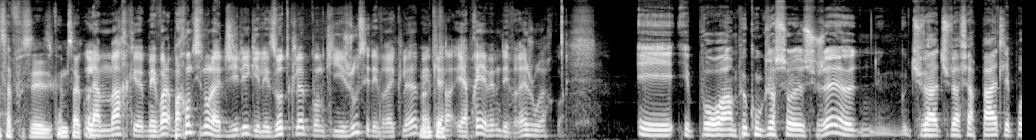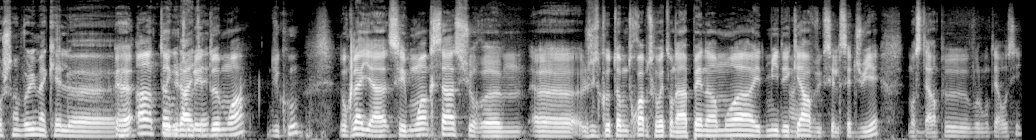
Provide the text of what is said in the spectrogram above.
ça, c'est comme ça. Quoi. La marque, mais voilà. Par contre, sinon, la G-League et les autres clubs contre qui ils jouent, c'est des vrais clubs. Et. Et après, il y a même des vrais joueurs. Quoi. Et, et pour un peu conclure sur le sujet, euh, tu vas, tu vas faire paraître les prochains volumes à quel euh, Euh, un tome tous les deux mois, du coup. Donc là, c'est moins que ça sur euh, jusqu'au tome 3, parce qu'en fait, on a à peine un mois et demi d'écart vu que c'est le 7 juillet. Bon, c'était un peu volontaire aussi.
